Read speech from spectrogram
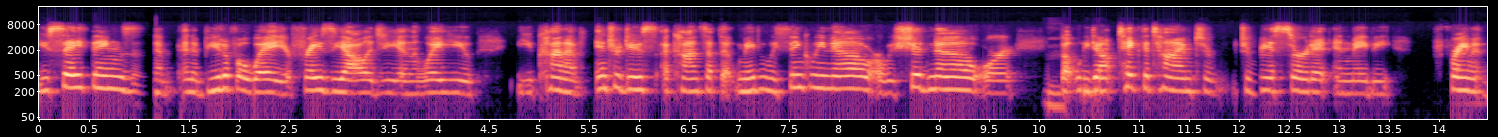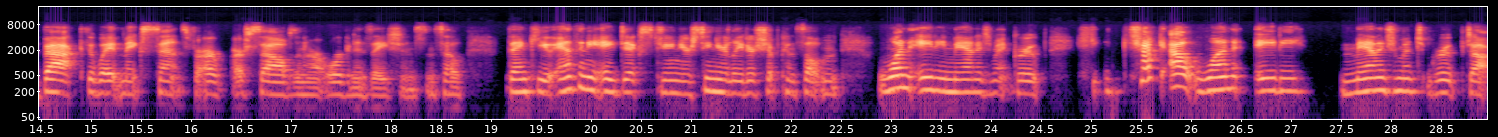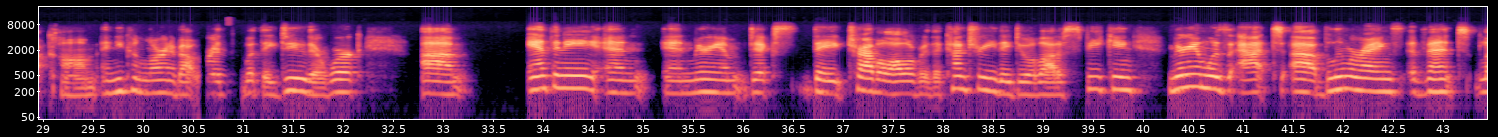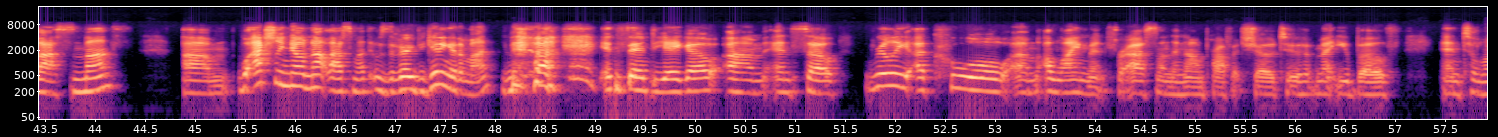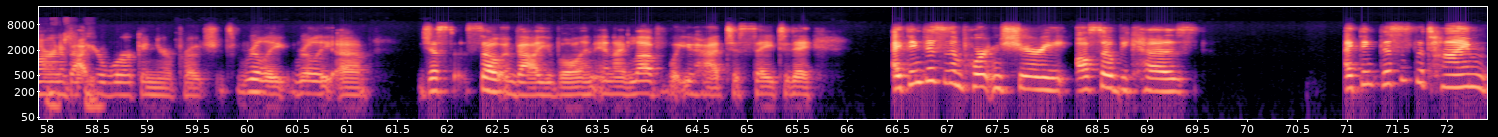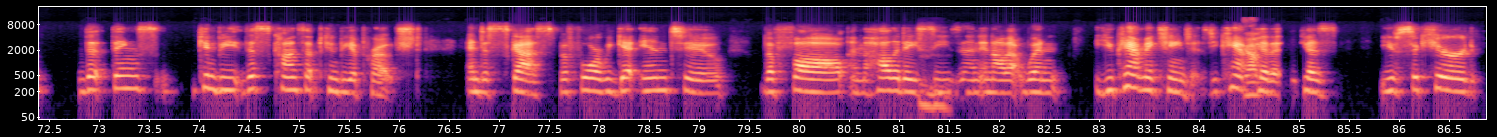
you say things in a, in a beautiful way. Your phraseology and the way you you kind of introduce a concept that maybe we think we know or we should know, or mm. but we don't take the time to to reassert it and maybe frame it back the way it makes sense for our, ourselves and our organizations. And so thank you. Anthony A. Dicks Jr., Senior Leadership Consultant, 180 Management Group. He, check out 180managementgroup.com and you can learn about where, what they do, their work. Um, Anthony and and Miriam Dicks, they travel all over the country. They do a lot of speaking. Miriam was at uh, Bloomerang's event last month. Um, well, actually, no, not last month. It was the very beginning of the month in San Diego. Um, and so, really a cool um, alignment for us on the nonprofit show to have met you both and to learn about your work and your approach. It's really, really. Uh, just so invaluable. And, and I love what you had to say today. I think this is important, Sherry, also because I think this is the time that things can be, this concept can be approached and discussed before we get into the fall and the holiday mm-hmm. season and all that when you can't make changes. You can't yep. pivot because you've secured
